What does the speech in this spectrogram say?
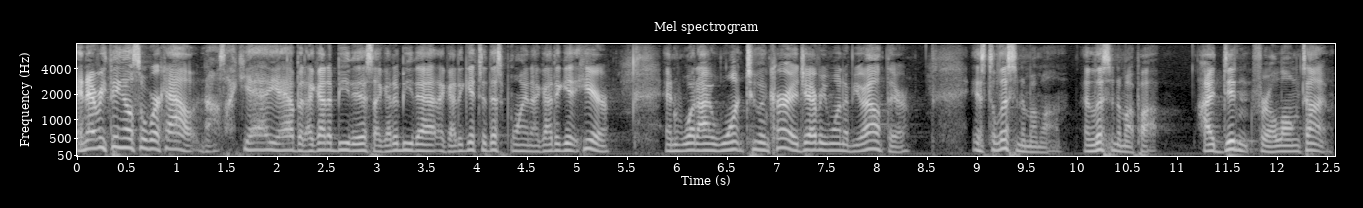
and everything else will work out. And I was like, yeah, yeah, but I got to be this, I got to be that, I got to get to this point, I got to get here. And what I want to encourage every one of you out there is to listen to my mom and listen to my pop. I didn't for a long time.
